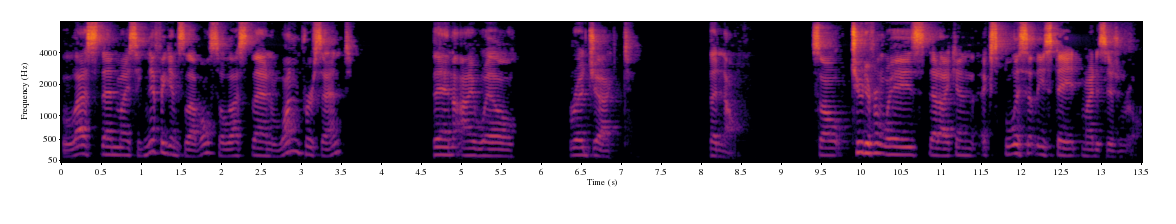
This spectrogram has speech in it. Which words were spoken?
less than my significance level, so less than 1%, then I will reject the null. So two different ways that I can explicitly state my decision rule.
